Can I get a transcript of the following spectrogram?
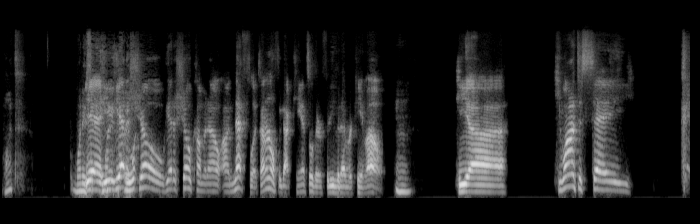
What? When he yeah, he, he had a show. He had a show coming out on Netflix. I don't know if it got canceled or if it even ever came out. Mm-hmm. He uh he wanted to say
